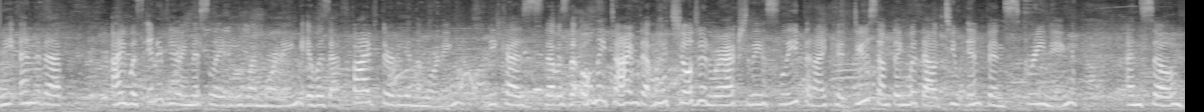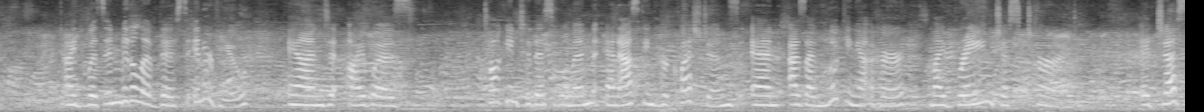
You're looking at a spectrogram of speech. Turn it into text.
we ended up I was interviewing this lady one morning. It was at 5:30 in the morning because that was the only time that my children were actually asleep and I could do something without two infants screaming. And so I was in middle of this interview and I was talking to this woman and asking her questions and as I'm looking at her, my brain just turned. It just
